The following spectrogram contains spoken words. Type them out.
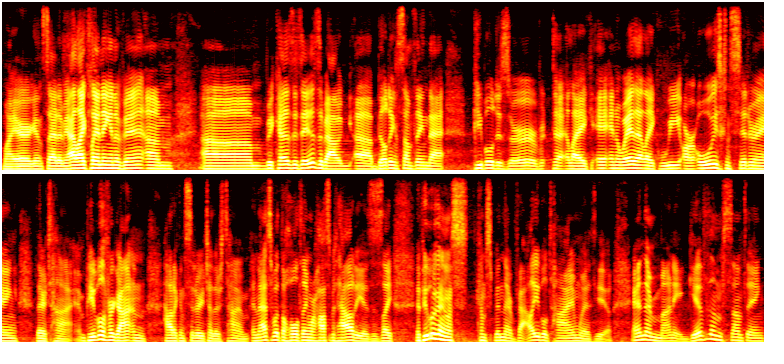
my arrogant side of me. I like planning an event um, um, because it is about uh, building something that people deserve to like in a way that like we are always considering their time. People have forgotten how to consider each other's time. And that's what the whole thing where hospitality is. Is like if people are going to come spend their valuable time with you and their money give them something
